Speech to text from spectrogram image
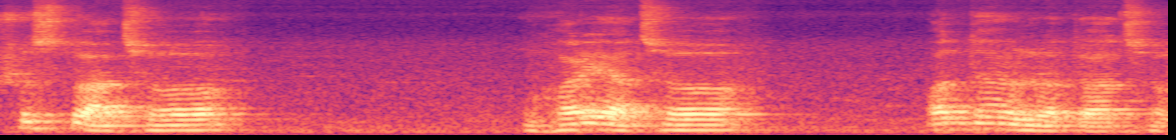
সুস্থ আছো, ঘরে আছো অধ্যয়নরত আছো।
